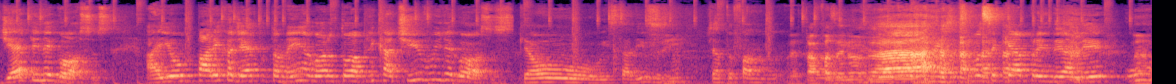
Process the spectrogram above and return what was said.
dieta e negócios. Aí eu parei com a dieta também, agora eu tô aplicativo e negócios, que é o Insta Sim. né? Já tô falando. Tá fazendo. Ah. Se aprender a ler um. Não.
